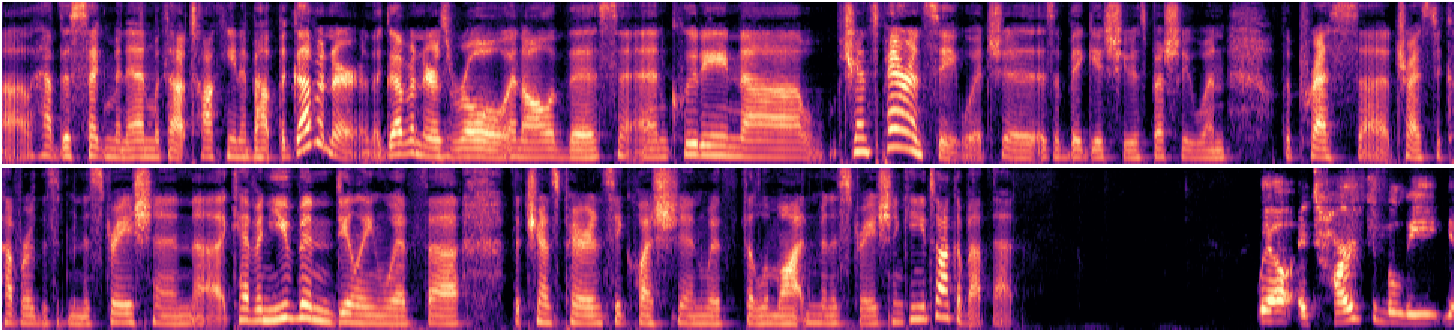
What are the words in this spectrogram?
uh, have this segment end without talking about the governor, the governor's role in all of this, including uh, transparency, which is a big issue, especially when the press uh, tries to cover this administration. Uh, Kevin, you've been dealing with uh, the transparency question with the Lamont administration. Can you talk about that? Well, it's hard to believe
